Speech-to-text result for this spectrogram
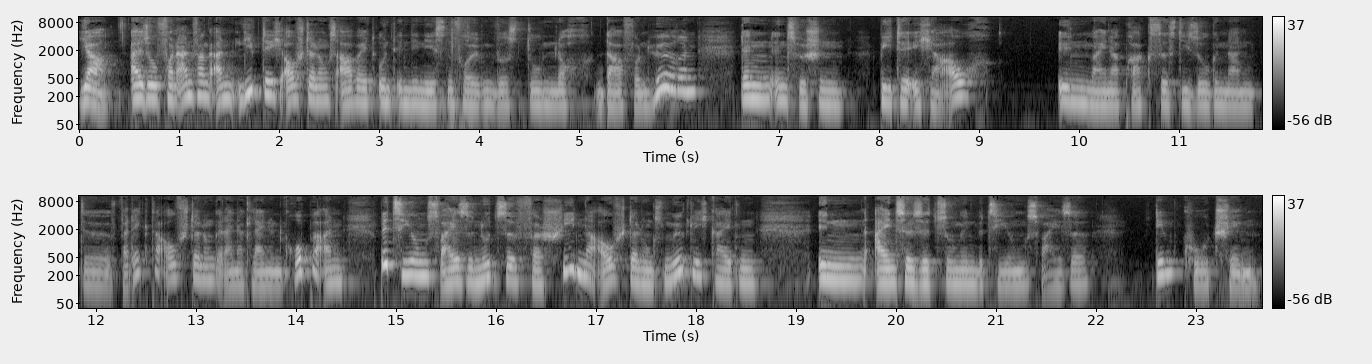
Ja, also von Anfang an liebte ich Aufstellungsarbeit und in den nächsten Folgen wirst du noch davon hören, denn inzwischen biete ich ja auch in meiner Praxis die sogenannte verdeckte Aufstellung in einer kleinen Gruppe an, beziehungsweise nutze verschiedene Aufstellungsmöglichkeiten in Einzelsitzungen beziehungsweise dem Coaching.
